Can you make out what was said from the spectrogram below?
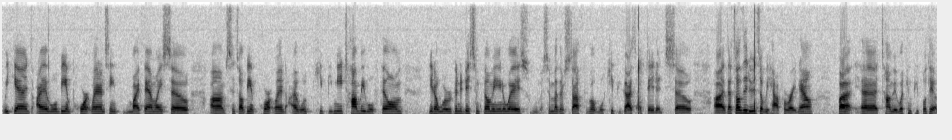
weekend. I will be in Portland seeing my family. So, um, since I'll be in Portland, I will keep me, Tommy will film. You know, we're going to do some filming anyways, some other stuff, but we'll keep you guys updated. So, uh, that's all the news that we have for right now. But, uh, Tommy, what can people do?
